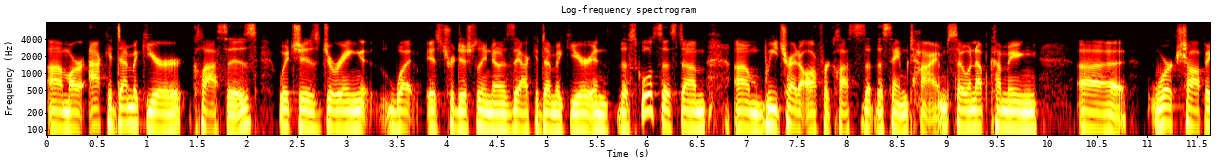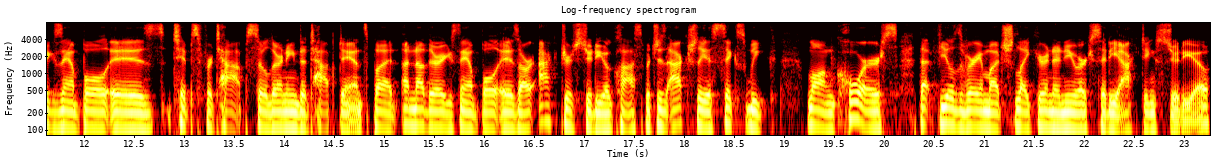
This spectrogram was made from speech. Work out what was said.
um, our academic year classes, which is during what is traditionally known as the academic year in the school system. Um, we try to offer classes at the same time. So an upcoming uh, workshop example is tips for taps, so learning to tap dance. But another example is our actor studio class, which is actually a six week long course that feels very much like you're in a New York City acting studio.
